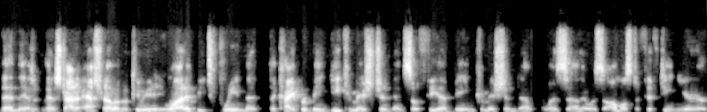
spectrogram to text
Than the, the astronomical community wanted between the, the Kuiper being decommissioned and Sophia being commissioned. That was, uh, there was almost a 15 year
